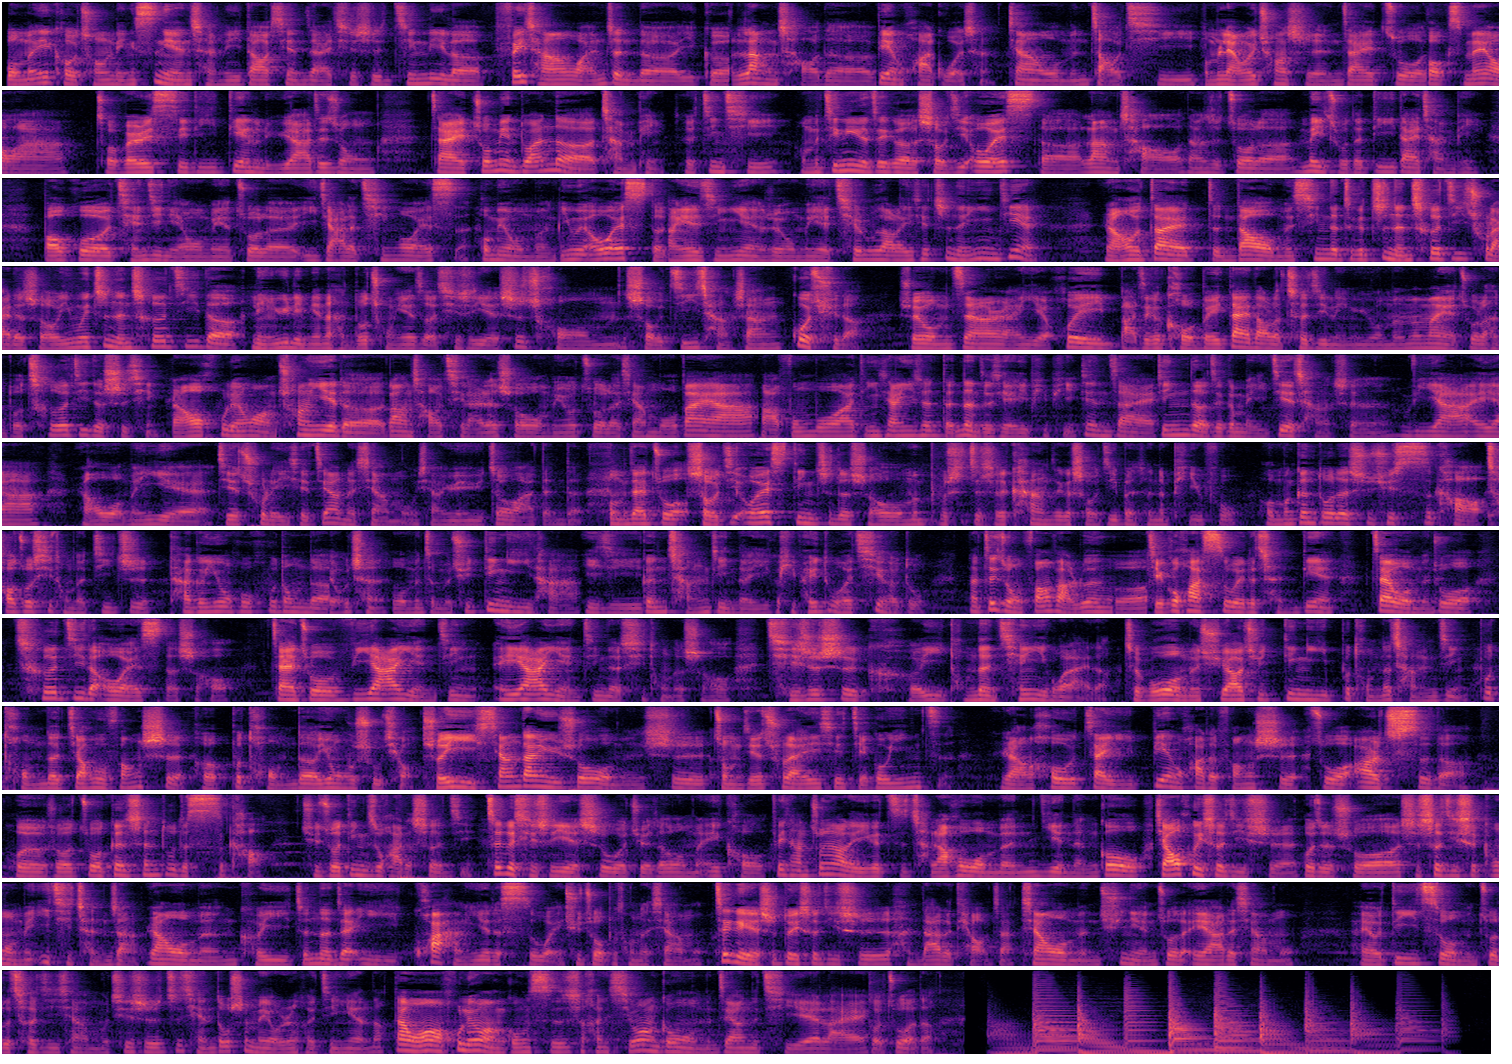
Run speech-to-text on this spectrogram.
我们 A 口从零四年成立到现在，其实经历了非常完整的一个浪潮的变化过程。像我们早期，我们两位创始人在做 Boxmail 啊，做 Very CD 电驴啊这种在桌面端的产品。就近期我们经历了这个手机 OS 的浪潮，当时做了魅族的第一代产品，包括前几年我们也做了一加的轻 OS。后面我们因为 OS 的行业经验，所以我们也切入到了一些智能硬件。然后再等到我们新的这个智能车机出来的时候，因为智能车机的领域里面的很多从业者其实也是从手机厂商过去的。所以，我们自然而然也会把这个口碑带到了车机领域。我们慢慢也做了很多车机的事情。然后，互联网创业的浪潮起来的时候，我们又做了像摩拜啊、马蜂窝啊、丁香医生等等这些 APP。现在新的这个媒介产生 VR、AR，然后我们也接触了一些这样的项目，像元宇宙啊等等。我们在做手机 OS 定制的时候，我们不是只是看这个手机本身的皮肤，我们更多的是去思考操作系统的机制，它跟用户互动的流程，我们怎么去定义它，以及跟场景的一个匹配度和契合度。那这种方法论和结构化思维的沉淀，在我们做车机的 OS 的时候，在做 VR 眼镜、AR 眼镜的系统的时候，其实是可以同等迁移过来的。只不过我们需要去定义不同的场景、不同的交互方式和不同的用户诉求。所以，相当于说，我们是总结出来一些结构因子，然后再以变化的方式做二次的，或者说做更深度的思考。去做定制化的设计，这个其实也是我觉得我们 A 口非常重要的一个资产。然后我们也能够教会设计师，或者说是设计师跟我们一起成长，让我们可以真的在以跨行业的思维去做不同的项目。这个也是对设计师很大的挑战。像我们去年做的 AR 的项目，还有第一次我们做的车机项目，其实之前都是没有任何经验的。但往往互联网公司是很希望跟我们这样的企业来合作的。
